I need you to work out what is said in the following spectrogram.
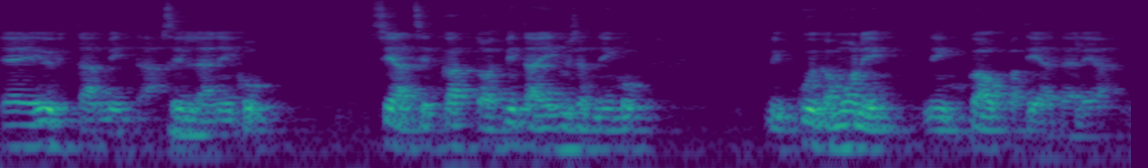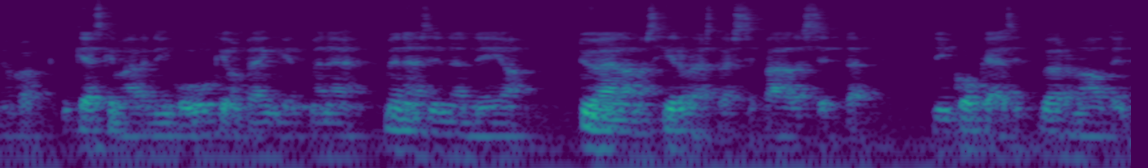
Ei yhtään mitään. Silleen, niin kuin, sieltä sitten katsoo, että mitä ihmiset, niin kuin, niin kuin, kuinka moni niin kuin kauppatieteilijä, joka keskimäärin niin kuin lukion penkiltä menee, menee sinne niin, ja työelämässä hirveä stressi päälle sitten, niin kokee sitten burnoutin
